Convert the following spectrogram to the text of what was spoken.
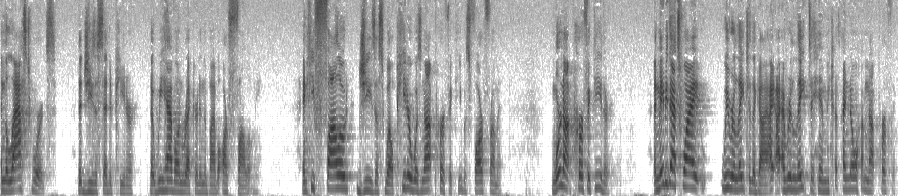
And the last words that Jesus said to Peter that we have on record in the Bible are, Follow me. And he followed Jesus well. Peter was not perfect, he was far from it. We're not perfect either. And maybe that's why we relate to the guy. I, I, relate to him because I know I'm not perfect.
